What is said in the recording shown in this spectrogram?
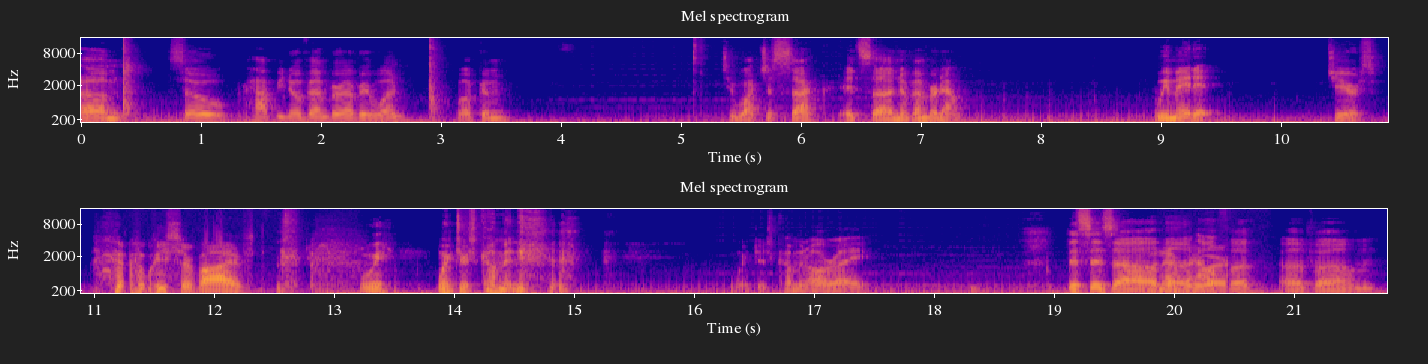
Um, so happy November, everyone. Welcome to Watch Us Suck. It's uh, November now. We made it. Cheers. we survived. We winter's coming. winter's coming. All right. This is uh the everywhere. alpha of um.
